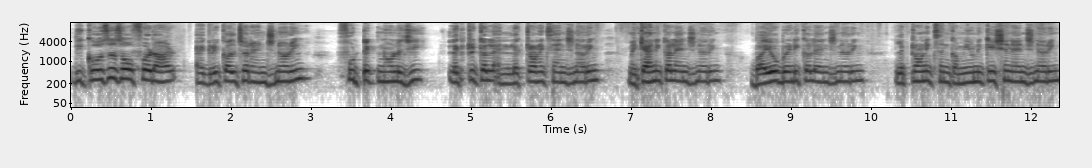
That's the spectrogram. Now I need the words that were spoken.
The courses offered are agriculture engineering, food technology, electrical and electronics engineering, mechanical engineering, biomedical engineering, electronics and communication engineering,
